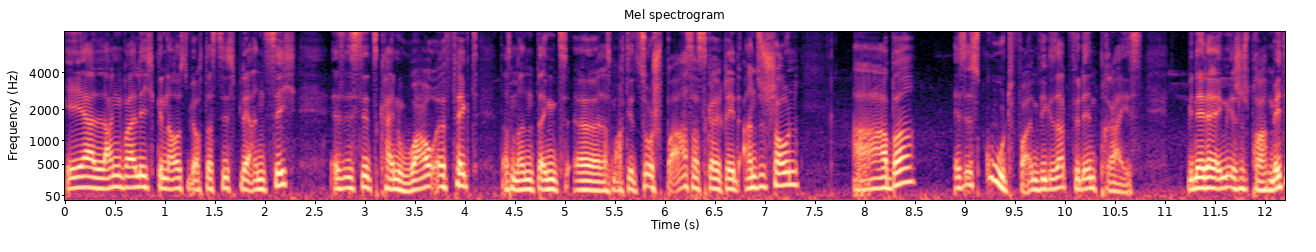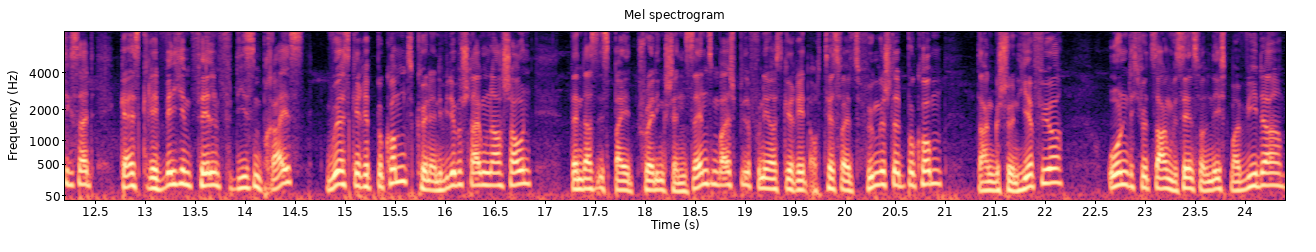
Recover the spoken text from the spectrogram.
eher langweilig, genauso wie auch das Display an sich. Es ist jetzt kein Wow-Effekt, dass man denkt, äh, das macht jetzt so Spaß, das Gerät anzuschauen, aber es ist gut, vor allem wie gesagt für den Preis. Wenn ihr der englischen Sprache mächtig seid, kann ich das Gerät wirklich empfehlen für diesen Preis. Wo ihr das Gerät bekommt, könnt ihr in der Videobeschreibung nachschauen. Denn das ist bei Trading Shenzhen zum Beispiel, von dem das Gerät auch testweise zur Verfügung gestellt bekommen. Dankeschön hierfür. Und ich würde sagen, wir sehen uns beim nächsten Mal wieder.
